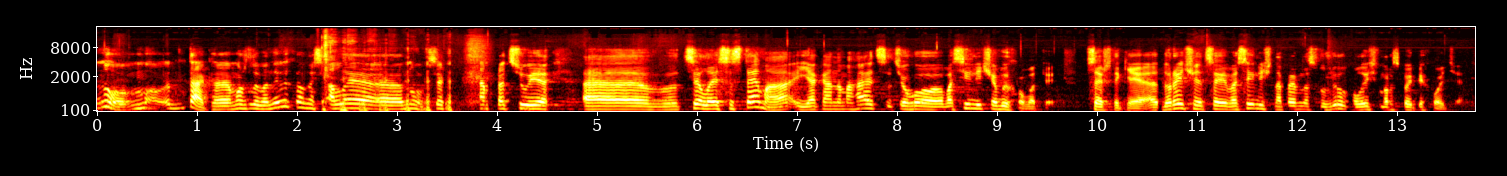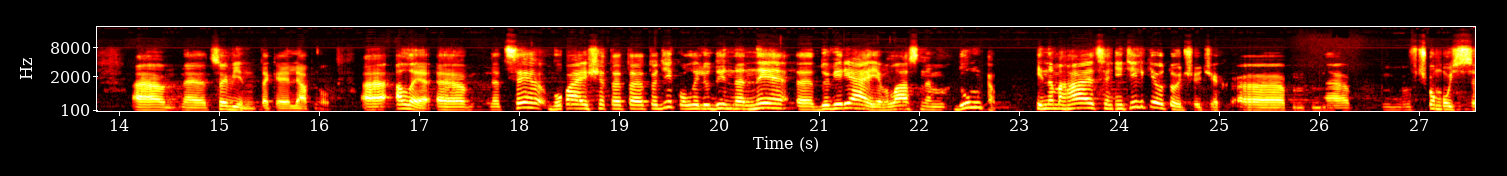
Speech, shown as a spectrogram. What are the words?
ну так, е, можливо, невихованість, але е, ну все там працює е, ціла система, яка намагається цього Васильовича виховати. Все ж таки, Е, до речі, цей Васильович, напевно, служив колись в морській піхоті. Це він таке ляпнув. Але це буває ще тоді, коли людина не довіряє власним думкам і намагається не тільки оточуючих в чомусь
